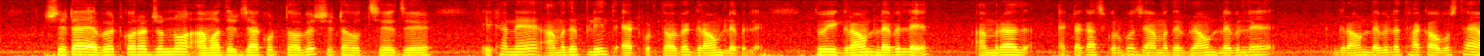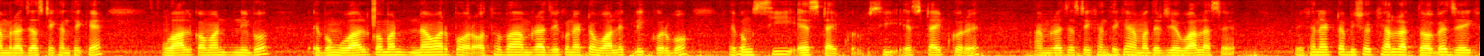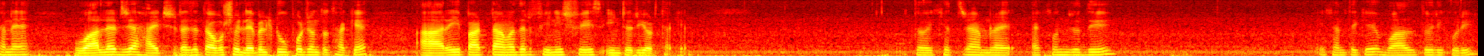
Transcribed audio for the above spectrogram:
সেটা অ্যাভয়েড করার জন্য আমাদের যা করতে হবে, সেটা হচ্ছে যে এখানে আমাদের প্লিন্থ অ্যাড করতে হবে গ্রাউন্ড লেভেলে তো এই গ্রাউন্ড লেভেলে আমরা একটা কাজ করব যে আমাদের গ্রাউন্ড লেভেলে গ্রাউন্ড লেভেলে থাকা অবস্থায় আমরা জাস্ট এখান থেকে ওয়াল কমান্ড নিব। এবং ওয়াল কমান্ড নেওয়ার পর অথবা আমরা যে কোনো একটা ওয়ালে ক্লিক করব এবং সি এস টাইপ করব। সি এস টাইপ করে আমরা জাস্ট এখান থেকে আমাদের যে ওয়াল আছে, তো এখানে একটা বিষয় খেয়াল রাখতে হবে যে এখানে ওয়ালের যে হাইট সেটা যাতে অবশ্যই লেভেল টু পর্যন্ত থাকে আর এই পার্টটা আমাদের ফিনিশ ফেস ইন্টেরিয়র থাকে। তো এই ক্ষেত্রে আমরা এখন যদি এখান থেকে ওয়াল তৈরি করি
